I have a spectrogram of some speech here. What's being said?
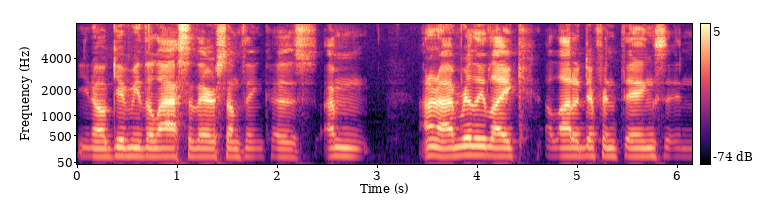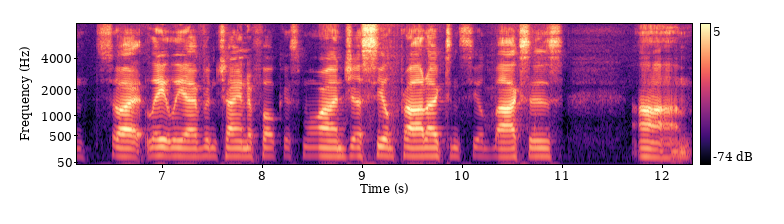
you know, give me the last of their something. Because I'm, I don't know, I'm really like a lot of different things, and so I, lately I've been trying to focus more on just sealed product and sealed boxes um,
